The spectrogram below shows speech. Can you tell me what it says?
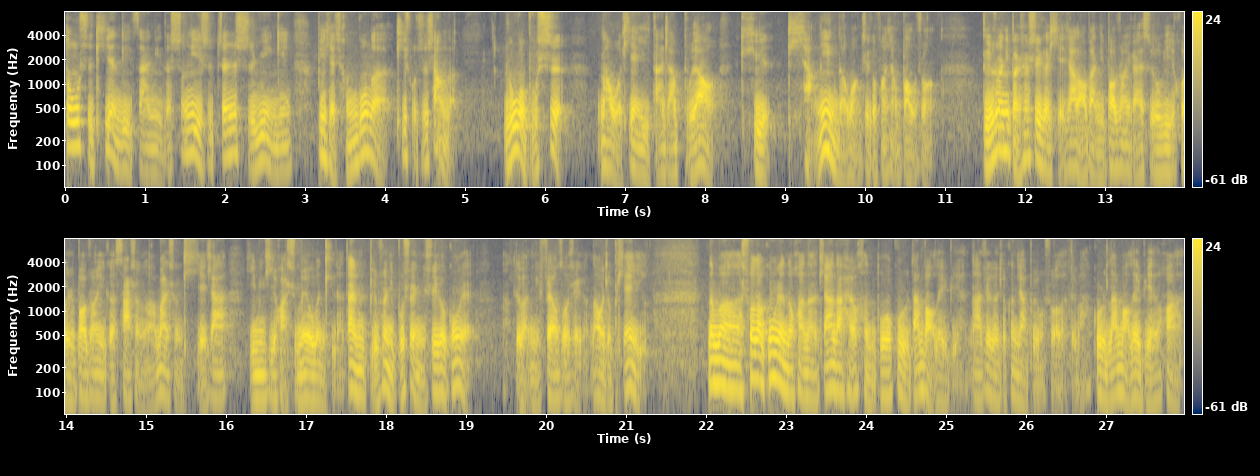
都是建立在你的生意是真实运营并且成功的基础之上的。如果不是，那我建议大家不要去强硬的往这个方向包装。比如说你本身是一个企业家老板，你包装一个 SUV 或者包装一个萨省啊、曼省企业家移民计划是没有问题的。但比如说你不是，你是一个工人，对吧？你非要做这个，那我就偏移了。那么说到工人的话呢，加拿大还有很多雇主担保类别，那这个就更加不用说了，对吧？雇主担保类别的话，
